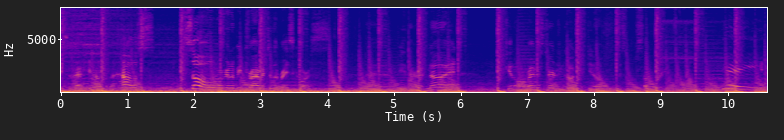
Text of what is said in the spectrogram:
Race is actually held in the house, so we're gonna be driving to the race course and be there at nine, get all registered, and go, you know, do some suffering. Yay!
